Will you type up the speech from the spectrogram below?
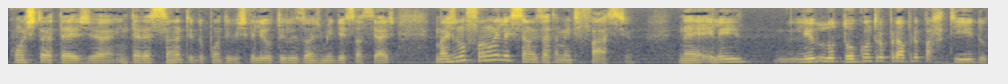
com estratégia interessante do ponto de vista que ele utilizou as mídias sociais, mas não foi uma eleição exatamente fácil, né? Ele lutou contra o próprio partido.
